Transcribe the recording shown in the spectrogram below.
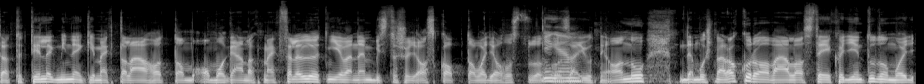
tehát hogy tényleg mindenki megtalálhatta a magának megfelelőt, nyilván nem biztos, hogy azt kapta, vagy ahhoz tudott Igen. hozzájutni annó, de most már akkora a választék, hogy én tudom, hogy,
